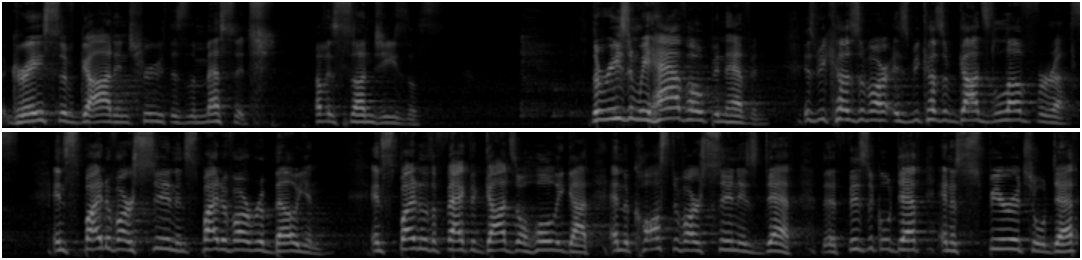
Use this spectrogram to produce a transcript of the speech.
The grace of God in truth is the message of his son Jesus. The reason we have hope in heaven is because of, our, is because of God's love for us. In spite of our sin, in spite of our rebellion, in spite of the fact that God's a holy God, and the cost of our sin is death, the physical death and a spiritual death.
